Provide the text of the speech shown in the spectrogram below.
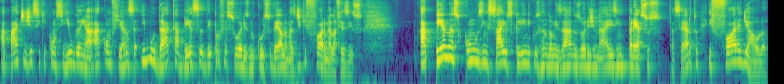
A Paty disse que conseguiu ganhar a confiança e mudar a cabeça de professores no curso dela, mas de que forma ela fez isso? Apenas com os ensaios clínicos randomizados originais impressos tá certo? E fora de aula.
